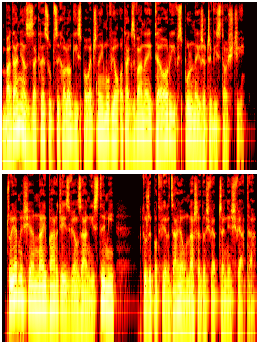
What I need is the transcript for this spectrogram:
Badania z zakresu psychologii społecznej mówią o tak zwanej teorii wspólnej rzeczywistości. Czujemy się najbardziej związani z tymi, którzy potwierdzają nasze doświadczenie świata.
